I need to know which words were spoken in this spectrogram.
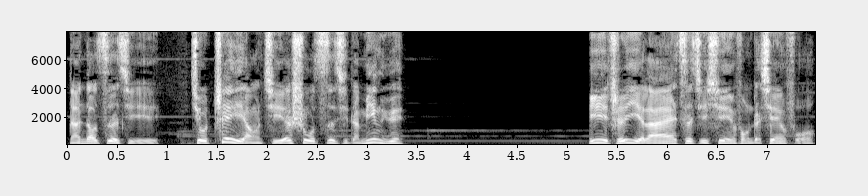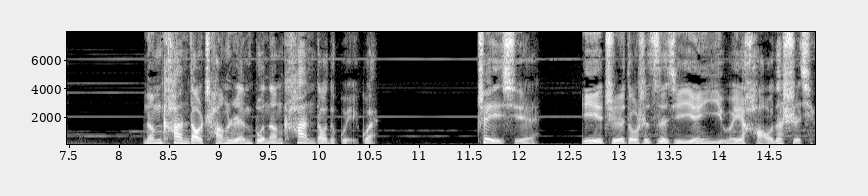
难道自己就这样结束自己的命运？一直以来，自己信奉着仙佛。能看到常人不能看到的鬼怪，这些一直都是自己引以为豪的事情。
